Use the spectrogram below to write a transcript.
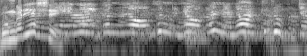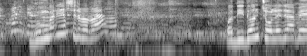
ঘুম গাড়ি আসছে? ঘুম গাড়ি আসছে রে বাবা। ও দিদন চলে যাবে।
